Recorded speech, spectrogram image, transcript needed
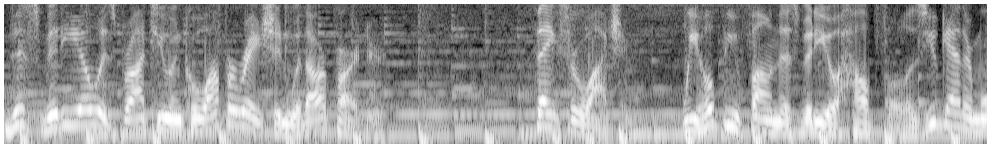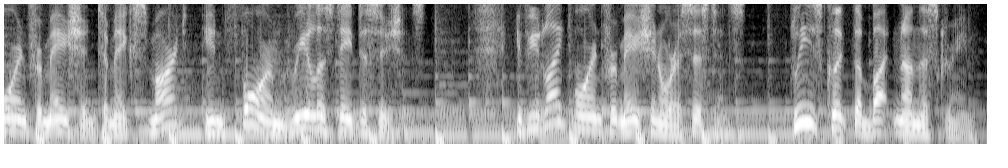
This video is brought to you in cooperation with our partner. Thanks for watching. We hope you found this video helpful as you gather more information to make smart, informed real estate decisions. If you'd like more information or assistance, please click the button on the screen.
